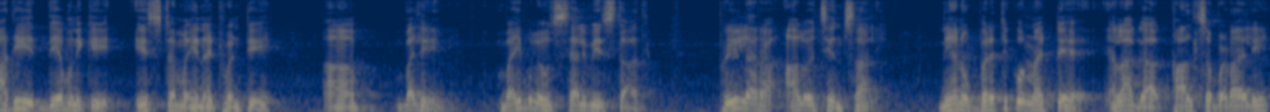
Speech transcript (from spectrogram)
అది దేవునికి ఇష్టమైనటువంటి బలి. బైబిల్ సెలవిస్తుంది. ప్రియులరా ఆలోచించాలి. నేను బ్రతికున్నట్టే ఎలాగా కాల్చబడాలి?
